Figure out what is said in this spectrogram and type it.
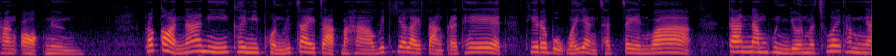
ทางออกหนึ่งเพราะก่อนหน้านี้เคยมีผลวิจัยจากมหาวิทยาลัยต่างประเทศ ที่ระบุไว้อย่างชัดเจนว่า การนำหุ่นยนต์มาช่วยทำง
